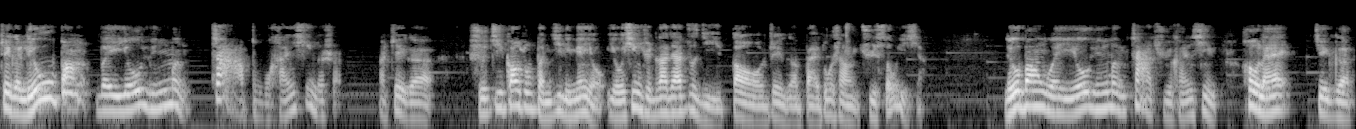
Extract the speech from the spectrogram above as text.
这个刘邦韦游云梦诈捕韩信的事儿啊。这个《史记·高祖本纪》里面有，有兴趣的大家自己到这个百度上去搜一下。刘邦韦游云梦诈取韩信，后来这个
